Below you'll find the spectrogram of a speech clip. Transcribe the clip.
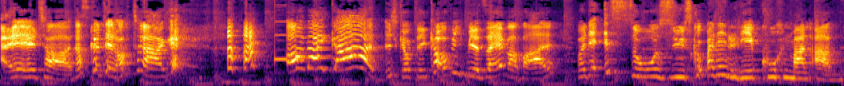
Alter, das könnt ihr doch tragen. oh mein Gott! Ich glaube, den kaufe ich mir selber mal, weil der ist so süß. Guck mal den Lebkuchenmann an.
